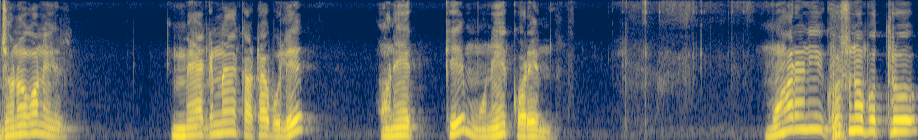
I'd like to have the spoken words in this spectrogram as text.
জনগণের ম্যাগনা কাটা বলে অনেকে মনে করেন। মহারানীর ঘোষণাপত্র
